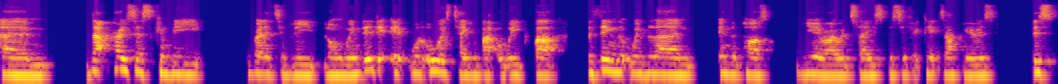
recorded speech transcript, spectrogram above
um, that process can be relatively long winded. It, it will always take about a week. But the thing that we've learned in the past year, I would say specifically at Zapier, is this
